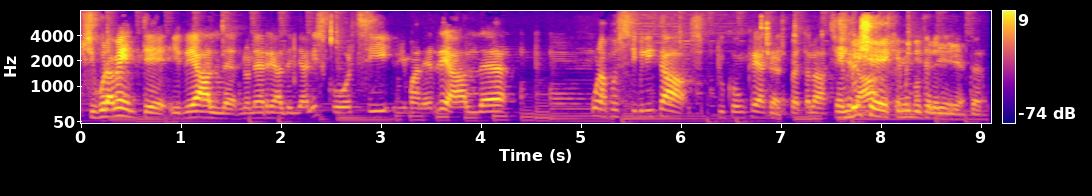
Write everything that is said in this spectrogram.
Sicuramente il Real non è il Real degli anni scorsi, rimane il Real una possibilità più concreta certo. rispetto alla Lazio. E invece che mi dite dell'Inter?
